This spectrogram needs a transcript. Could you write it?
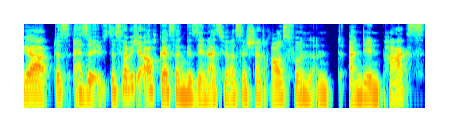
Ja, das, also das habe ich auch gestern gesehen, als wir aus der Stadt rausfuhren und an den Parks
